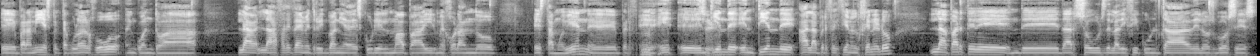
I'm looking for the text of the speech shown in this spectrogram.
Eh, para mí espectacular el juego en cuanto a la, faceta de Metroidvania de descubrir el mapa, ir mejorando, está muy bien. Eh, entiende, entiende a la perfección el género. La parte de, de Dark Souls, de la dificultad, de los bosses,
